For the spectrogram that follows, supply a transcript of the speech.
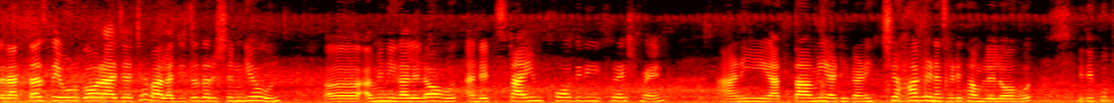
तर आत्ताच देऊळगाव राजाच्या बालाजीचं दर्शन घेऊन अ, आम्ही निघालेलो आहोत and it's time for the refreshment आणि आत्ता आम्ही या ठिकाणी चहा घेण्यासाठी थांबलेलो आहोत. इथे खूप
